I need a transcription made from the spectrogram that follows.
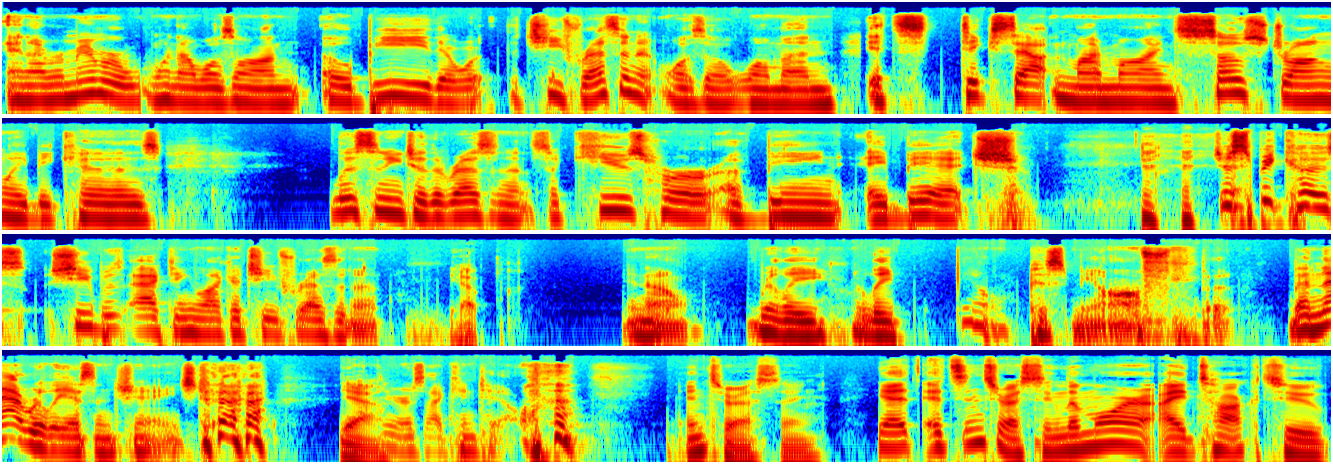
And I remember when I was on OB, there was the chief resident was a woman. It sticks out in my mind so strongly because listening to the residents accuse her of being a bitch just because she was acting like a chief resident, Yep. you know, really, really, you know, pissed me off. But and that really hasn't changed, Yeah. near as I can tell. Interesting. Yeah, it's interesting. The more I talk to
